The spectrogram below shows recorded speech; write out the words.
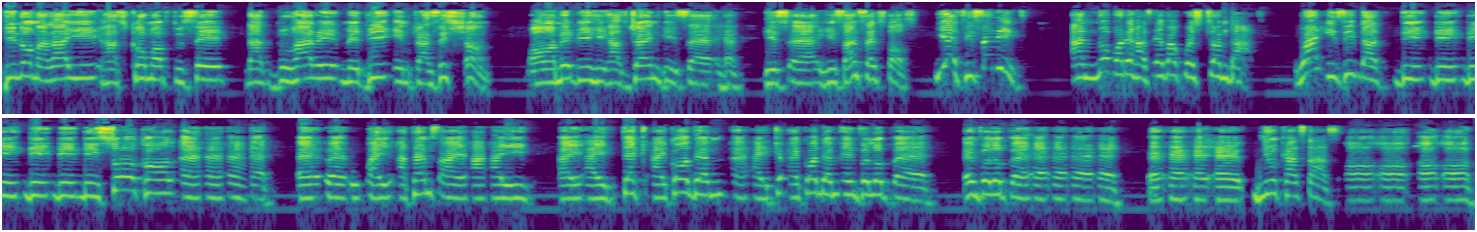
Dino Melaye has come up to say that Buhari may be in transition, or maybe he has joined his uh, his uh, his ancestors. Yes, he said it, and nobody has ever questioned that. Why is it that the the the the the, the so-called uh, uh, uh, uh, I, at times I I I I take I call them uh, I I call them envelope uh, envelope uh, uh, uh, uh, uh, uh, uh, newcasters or or or, or uh,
